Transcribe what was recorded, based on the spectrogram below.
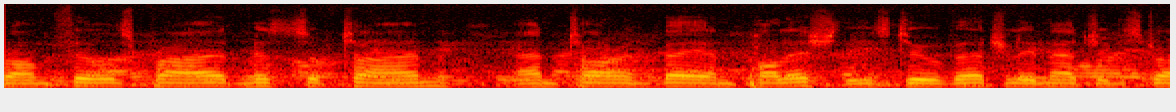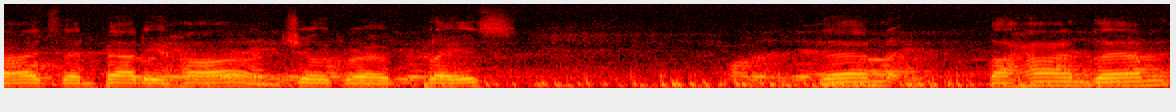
from Phil's Pride, Mists of Time, and Torrent Bay and Polish, these two virtually matching strides, then Badihar and Chilgrove Place. Then behind them,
